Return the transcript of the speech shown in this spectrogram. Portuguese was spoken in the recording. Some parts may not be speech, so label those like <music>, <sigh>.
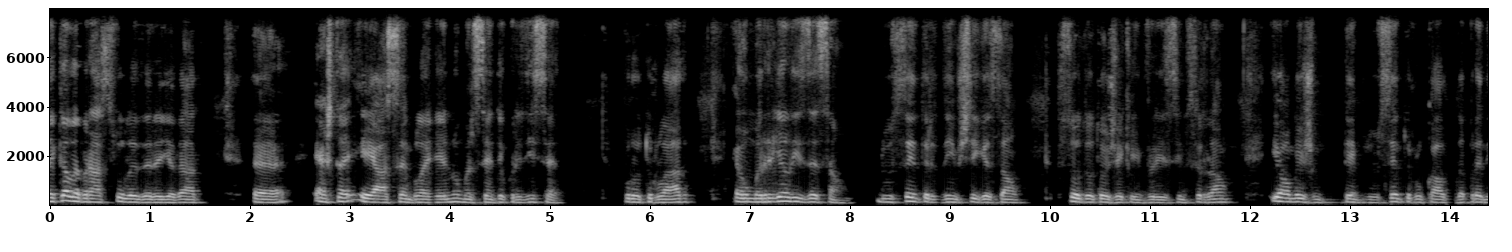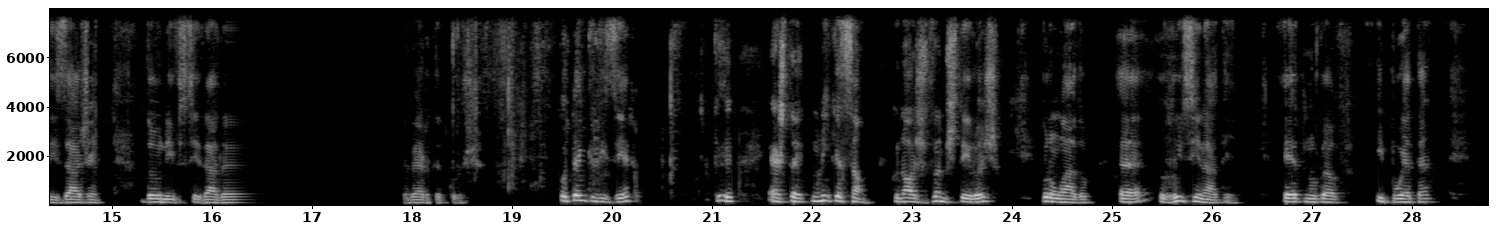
naquele abraço de solidariedade, uh, esta é a Assembleia número 147. Por outro lado, é uma realização do Centro de Investigação Professor Dr. Joaquim Veríssimo Serrão e, ao mesmo tempo, do Centro Local de Aprendizagem da Universidade Aberta de Cruz. Eu tenho que dizer que esta comunicação que nós vamos ter hoje, por um lado, uh, Rui Sinati, etnógrafo e poeta,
